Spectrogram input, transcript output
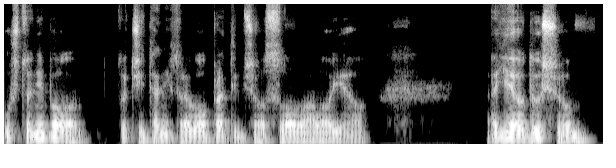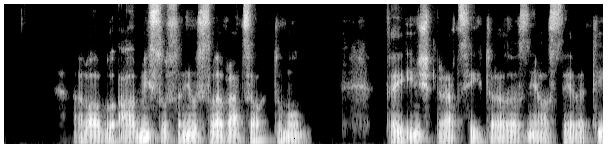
už to nebolo to čítanie, ktoré bolo predtým, čo oslovovalo jeho, jeho dušu. Alebo, a mysl sa neustále vracal k tomu, tej inšpirácii, ktorá zaznela z tej vety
